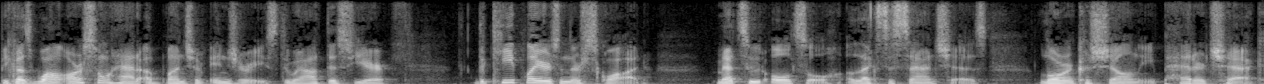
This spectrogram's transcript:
because while Arsenal had a bunch of injuries throughout this year, the key players in their squad, Mesut Ozil, Alexis Sanchez, Laurent Koscielny, Petr Cech.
